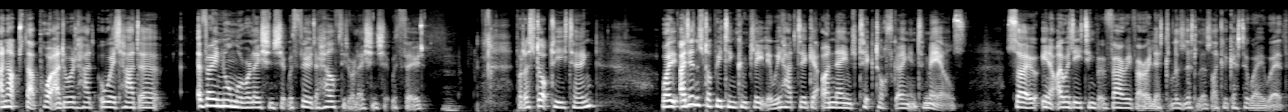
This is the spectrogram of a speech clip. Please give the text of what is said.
And up to that point, I'd always had, always had a, a very normal relationship with food, a healthy relationship with food. Mm. But I stopped eating. Well, I didn't stop eating completely. We had to get our names ticked off going into meals. So, you know, I was eating but very, very little, as little as I could get away with.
